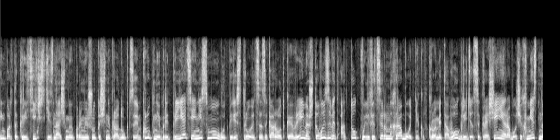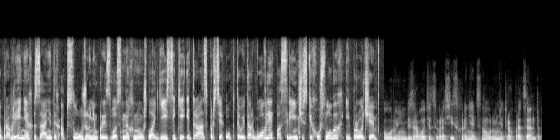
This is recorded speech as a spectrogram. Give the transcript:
импорта критически значимой промежуточной продукции. Крупные предприятия не смогут перестроиться за короткое время, что вызовет отток квалифицированных работников. Кроме того, грядет сокращение рабочих мест в направлениях, занятых обслуживанием производственных нужд, логистики и транспорте, оптовой торговле, посреднических услугах и прочее. Уровень безработицы в России сохраняется на уровне 3%.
